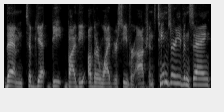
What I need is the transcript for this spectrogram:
them to get beat by the other wide receiver options. Teams are even saying,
